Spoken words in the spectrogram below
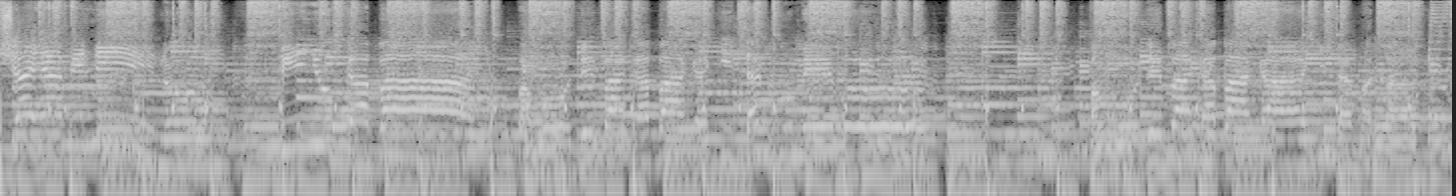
shaya menino, vinho cabalho, vamos de baga baga que tá comendo, de baga baga.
